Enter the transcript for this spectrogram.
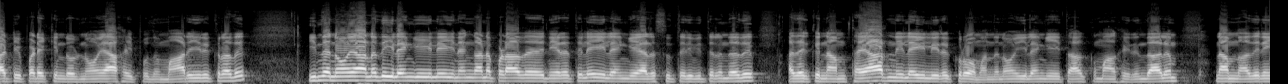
ஆட்டி படைக்கின்ற ஒரு நோயாக இப்போது மாறியிருக்கிறது. இந்த நோயானது இலங்கையிலே இனங்காணப்படாத நேரத்திலே இலங்கை அரசு தெரிவித்திருந்தது. அதற்கு நாம் தயார் நிலையில் இருக்கிறோம். அந்த நோய் இலங்கையை தாக்குமாக இருந்தாலும் நாம் அதனை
